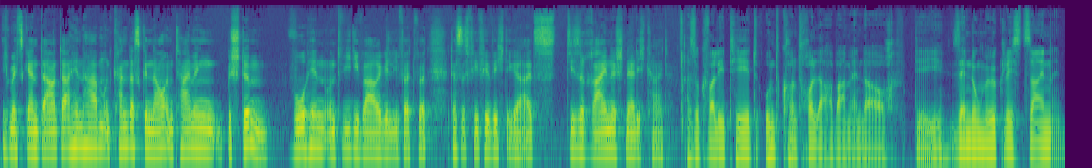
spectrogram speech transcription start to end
ich möchte es gern da und dahin haben und kann das genau im Timing bestimmen, wohin und wie die Ware geliefert wird. Das ist viel, viel wichtiger als diese reine Schnelligkeit. Also Qualität und Kontrolle aber am Ende auch. Die Sendung möglichst sein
